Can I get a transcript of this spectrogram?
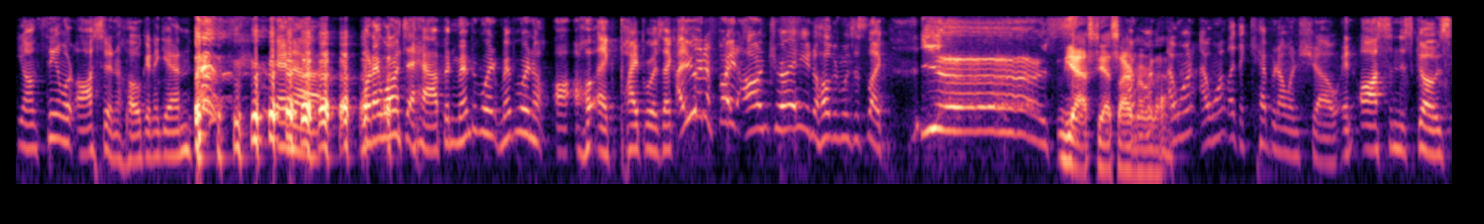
you know, I'm thinking about Austin and Hogan again. and uh, what I want to happen. Remember when? Remember when? Uh, like Piper was like, "Are you gonna fight Andre?" And Hogan was just like, "Yes." Yes, yes, I remember I want, that. I want, I want like the Kevin Owens show, and Austin just goes,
